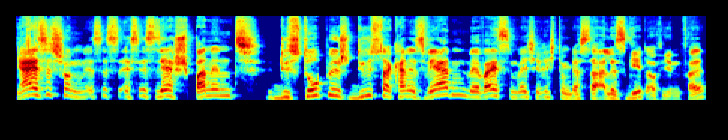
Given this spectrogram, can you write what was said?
Ja, es ist schon, es ist, es ist sehr spannend, dystopisch, düster kann es werden. Wer weiß, in welche Richtung das da alles geht, auf jeden Fall.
